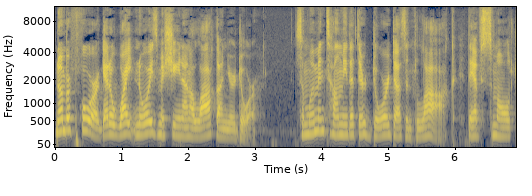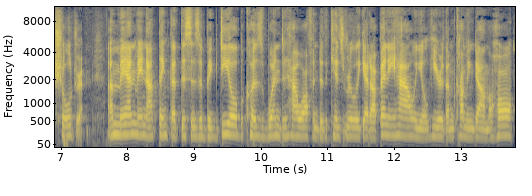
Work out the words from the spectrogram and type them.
Number four, get a white noise machine and a lock on your door. Some women tell me that their door doesn't lock. They have small children. A man may not think that this is a big deal because when do, how often do the kids really get up anyhow and you'll hear them coming down the hall.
